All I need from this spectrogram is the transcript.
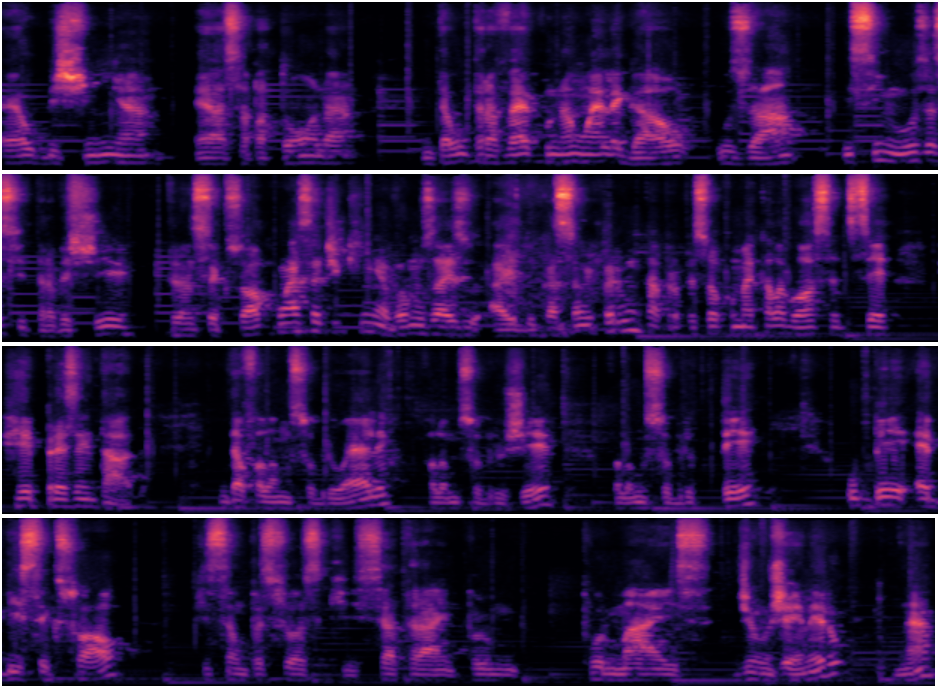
é o bichinha, é a sapatona. Então, o traveco não é legal usar, e sim usa-se travesti, transexual, com essa diquinha. Vamos usar a educação e perguntar para a pessoa como é que ela gosta de ser representada. Então, falamos sobre o L, falamos sobre o G, falamos sobre o T. O B é bissexual, que são pessoas que se atraem por, por mais de um gênero, né?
